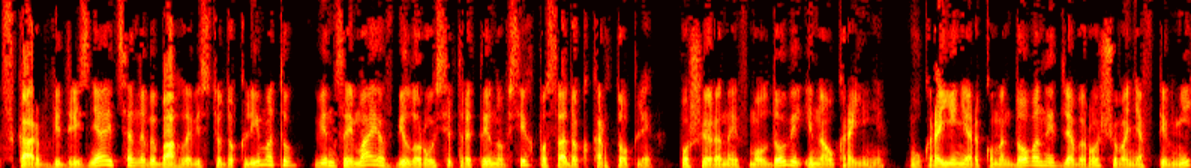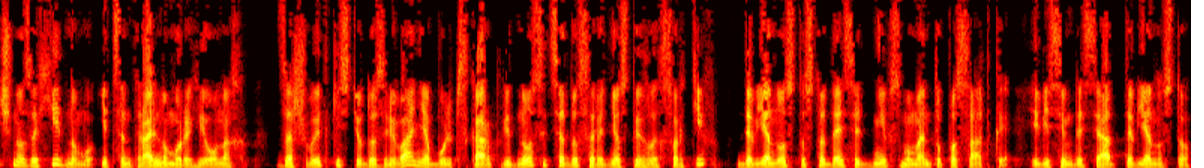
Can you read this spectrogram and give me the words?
скарб відрізняється невибагливістю до клімату. Він займає в Білорусі третину всіх посадок картоплі поширений в Молдові і на Україні. В Україні рекомендований для вирощування в північно-західному і центральному регіонах. За швидкістю дозрівання бульбскарб відноситься до середньостиглих сортів 90-110 днів з моменту посадки і 80-90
